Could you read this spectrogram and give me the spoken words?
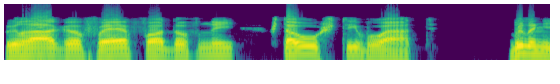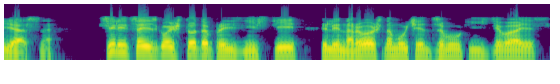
Пылагов Фодовный, что уж ты ват. Было неясно, силится изгой что-то произнести или нарочно мучает звуки, издеваясь.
